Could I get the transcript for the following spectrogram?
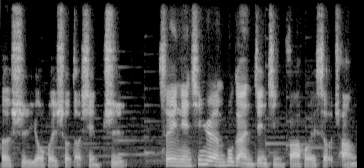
何时又会受到限制。所以年轻人不敢尽情发挥所长，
